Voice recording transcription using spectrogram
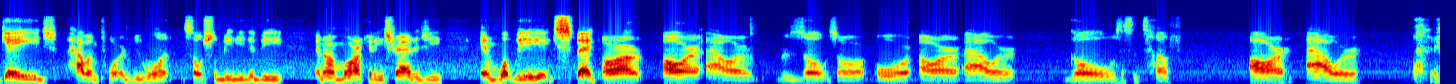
gauge how important we want social media to be in our marketing strategy and what we expect are are our results or or are our goals. That's a tough are our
